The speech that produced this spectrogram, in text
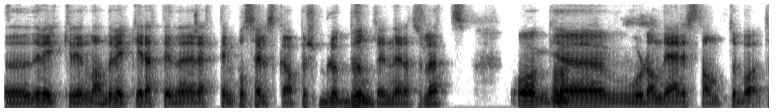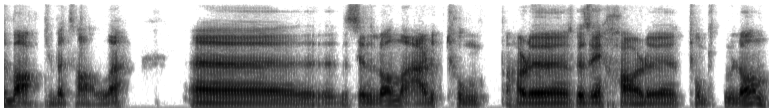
det virker inn. da. Det virker rett inn, rett inn på selskapers bunnlinje, rett og slett. Og eh, hvordan de er i stand til å ba- tilbakebetale eh, sine lån. Er du tung, har, du, skal si, har du tungt med lån,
